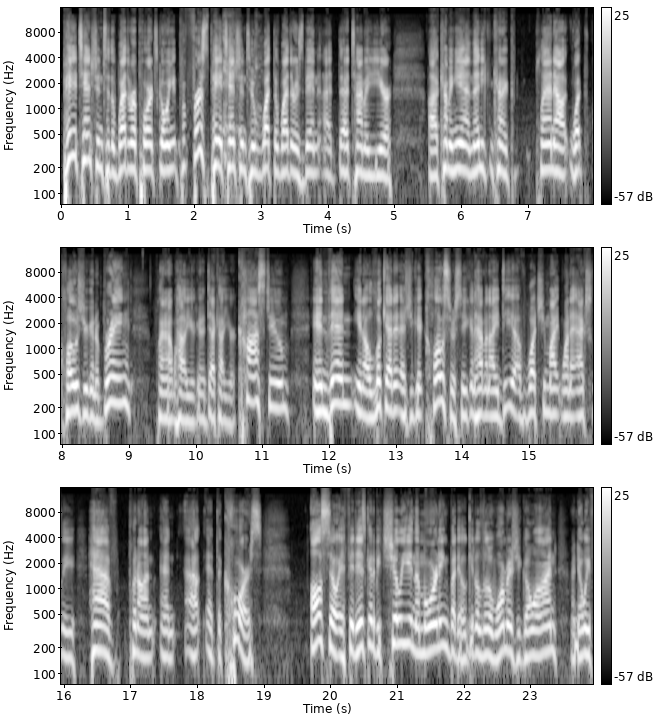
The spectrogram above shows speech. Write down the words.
pay attention to the weather reports going. First, pay attention to what the weather has been at that time of year uh, coming in. Then you can kind of plan out what clothes you're going to bring. Plan out how you're going to deck out your costume, and then you know look at it as you get closer, so you can have an idea of what you might want to actually have put on and out at the course. Also, if it is going to be chilly in the morning, but it'll get a little warmer as you go on. I know we've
